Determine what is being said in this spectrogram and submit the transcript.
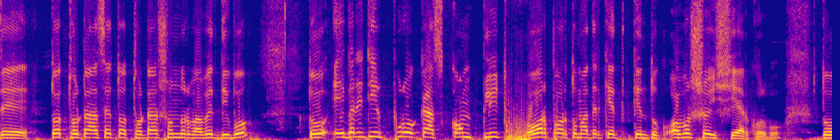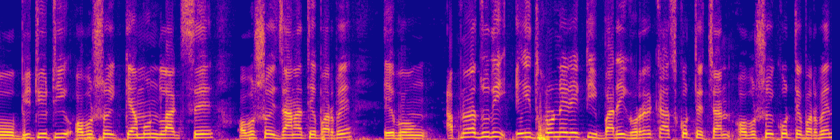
যে তথ্যটা আছে, তথ্যটা সুন্দরভাবে দিব। তো এই বাড়িটির পুরো কাজ কমপ্লিট হওয়ার পর তোমাদেরকে কিন্তু অবশ্যই শেয়ার করব। তো ভিডিওটি অবশ্যই কেমন লাগছে অবশ্যই জানাতে পারবে এবং আপনারা যদি এই ধরনের একটি বাড়ি ঘরের কাজ করতে চান, অবশ্যই করতে পারবেন।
